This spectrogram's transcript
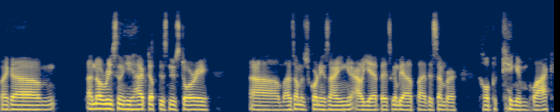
Like um, I know recently he hyped up this new story. Uh, by the time I'm recording, is not out yet, but it's gonna be out by December. Called The King in Black.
